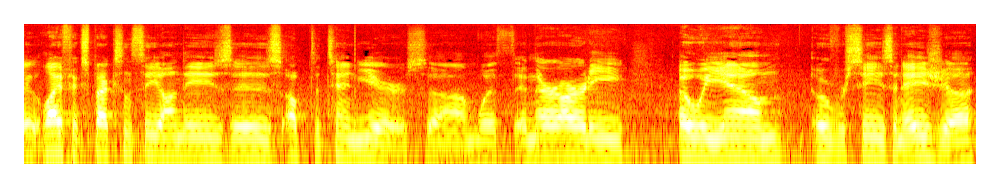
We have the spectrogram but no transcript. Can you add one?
Life expectancy on these is up to 10 years. Um, with and they're already OEM overseas in Asia,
